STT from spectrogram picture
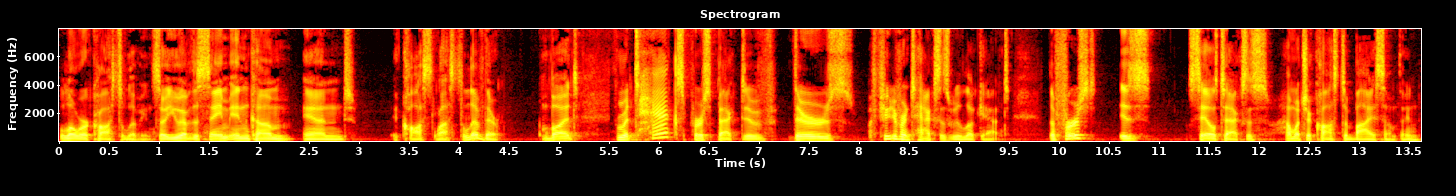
lower cost of living. So you have the same income and it costs less to live there. But from a tax perspective, there's a few different taxes we look at. The first is sales taxes, how much it costs to buy something.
